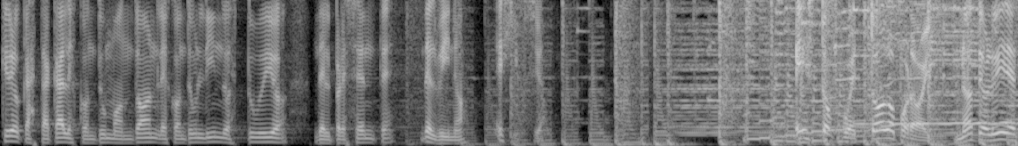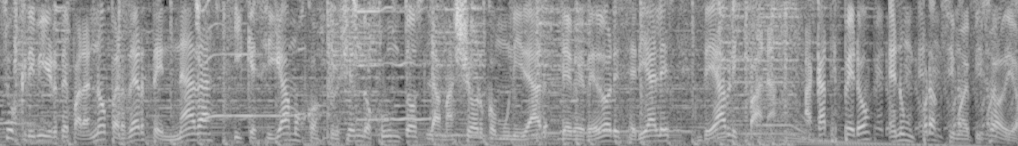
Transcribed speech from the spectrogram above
creo que hasta acá les conté un montón, les conté un lindo estudio del presente del vino egipcio. Esto fue todo por hoy. No te olvides suscribirte para no perderte nada y que sigamos construyendo juntos la mayor comunidad de bebedores cereales de habla hispana. Acá te espero en un próximo episodio.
